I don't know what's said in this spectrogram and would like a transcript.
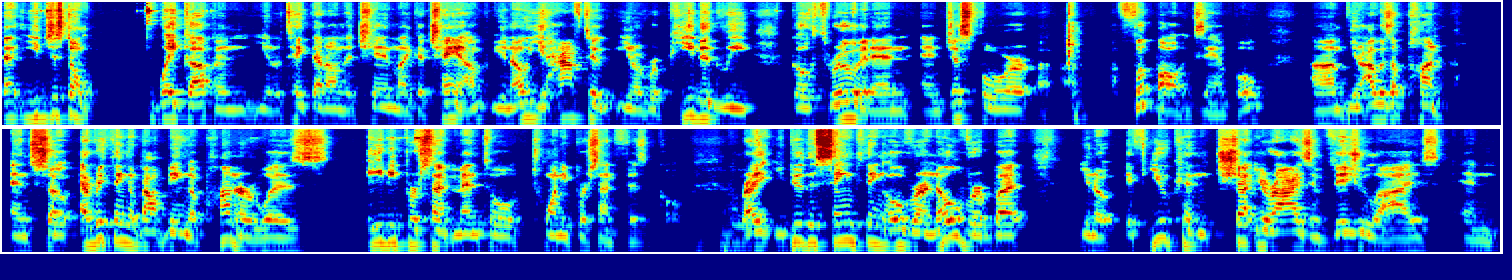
that you just don't wake up and you know take that on the chin like a champ you know you have to you know repeatedly go through it. And and just for a, a football example um, you know i was a punter. And so everything about being a punter was 80% mental 20% physical right? You do the same thing over and over but you know if you can shut your eyes and visualize and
